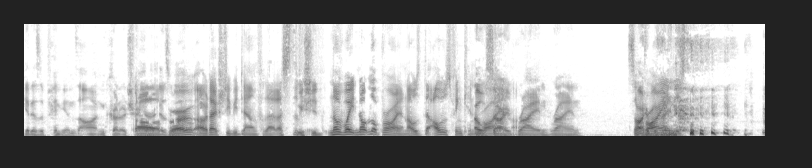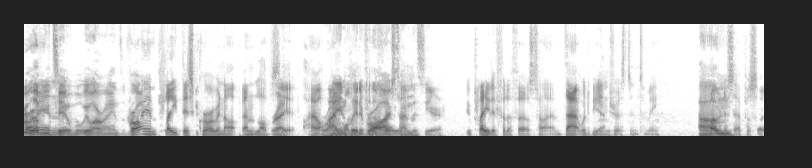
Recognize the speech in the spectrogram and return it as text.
get his opinions on Chrono Trigger Oh, as bro, well. I would actually be down for that. That's the We should- No, wait, not not Brian. I was I was thinking. oh, Ryan. sorry, Brian. Ryan. Sorry, Brian. Brian we love you too, but we want Ryan's. opinion. Brian played this growing up and loves Right. it. I, I Ryan want played it for the first time this year. Who played it for the first time? That would be Yeah. interesting to me. Um, Bonus episode.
